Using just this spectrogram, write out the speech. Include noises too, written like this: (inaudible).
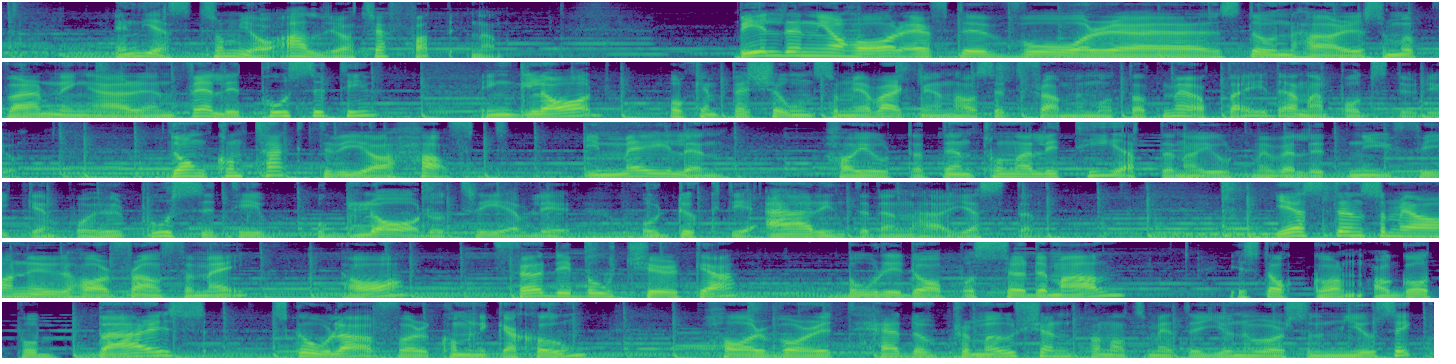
En gäst som jag aldrig har träffat innan. Bilden jag har efter vår eh, stund här som uppvärmning är en väldigt positiv, en glad och en person som jag verkligen har sett fram emot att möta i denna poddstudio. De kontakter vi har haft i mejlen har gjort att den tonaliteten har gjort mig väldigt nyfiken på hur positiv och glad och trevlig och duktig är inte den här gästen. Gästen som jag nu har framför mig, ja, född i Botkyrka, bor idag på Södermalm i Stockholm, har gått på Bergs skola för kommunikation, har varit Head of Promotion på något som heter Universal Music,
